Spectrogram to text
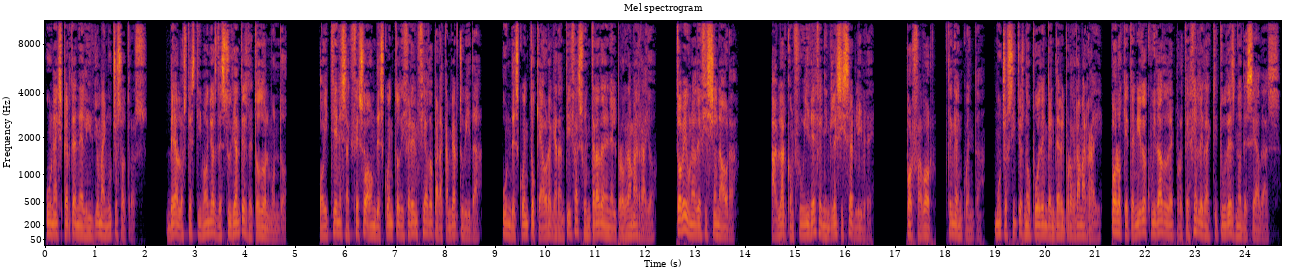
una experta en el idioma y muchos otros. Vea los testimonios de estudiantes de todo el mundo. Hoy tienes acceso a un descuento diferenciado para cambiar tu vida. Un descuento que ahora garantiza su entrada en el programa Rayo. Tome una decisión ahora. Hablar con fluidez en inglés y ser libre. Por favor, tenga en cuenta, muchos sitios no pueden vender el programa RAI, por lo que he tenido cuidado de protegerle de actitudes no deseadas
